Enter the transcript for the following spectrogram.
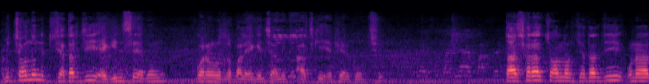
আমি চন্দন চ্যাটার্জি এগেন্সে এবং গণরুদ্র পাল এগেন্সে আমি আজকে এফআইআর করছি। তাছাড়া চন্দন চ্যাটার্জি, ওনার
